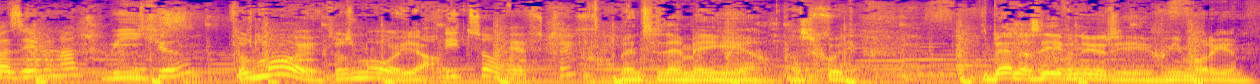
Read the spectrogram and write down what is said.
Was, even aan het wiegen. Het was mooi, het was mooi, ja. Niet zo heftig. Mensen zijn meegegaan, dat is goed. Het is bijna 7 uur, je. Goedemorgen.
